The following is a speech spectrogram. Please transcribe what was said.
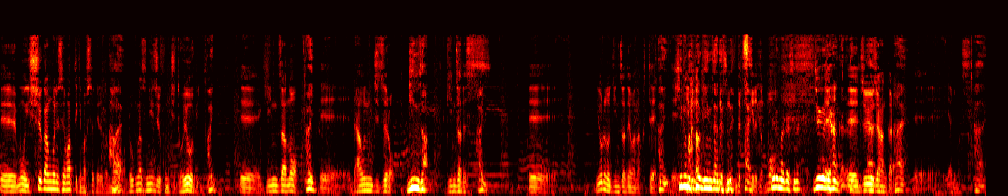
えーもう1週間後に迫ってきましたけれども、はい。6月29日土曜日、はい。えー銀座の、はい。えーラウンジゼロ。銀座。は銀座です、い。えー夜の銀座ではなくて、はい。えー昼間の銀座ですね。ですけれども、はい。昼間ですね。14時半からね、えー14時半から、はい。えーやります。はい。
